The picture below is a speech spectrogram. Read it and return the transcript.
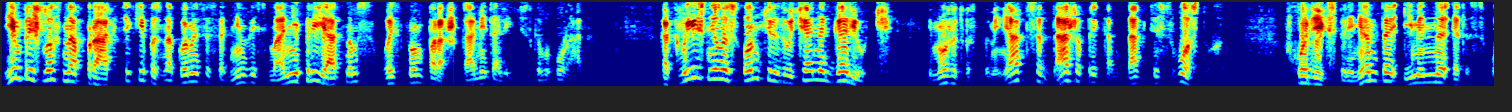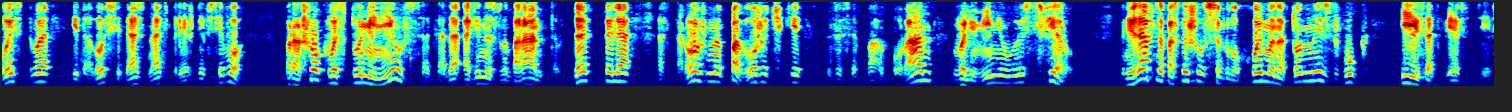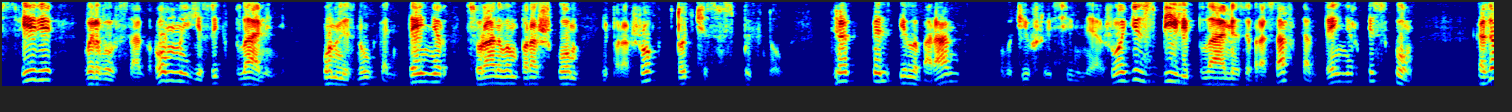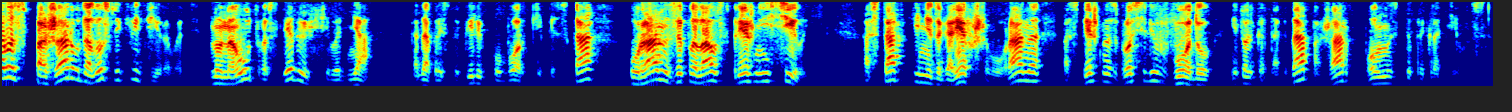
им пришлось на практике познакомиться с одним весьма неприятным свойством порошка металлического урана. Как выяснилось, он чрезвычайно горюч, и может воспламеняться даже при контакте с воздухом. В ходе эксперимента именно это свойство и дало себя знать прежде всего. Порошок воспламенился, когда один из лаборантов Деппеля осторожно по ложечке засыпал уран в алюминиевую сферу. Внезапно послышался глухой монотонный звук, и из отверстия в сфере вырвался огромный язык пламени. Он лизнул контейнер с урановым порошком, и порошок тотчас вспыхнул. Дёппель и лаборант, получившие сильные ожоги, сбили пламя, забросав контейнер песком. Казалось, пожар удалось ликвидировать, но на утро следующего дня, когда приступили к уборке песка, уран запылал с прежней силой. Остатки недогоревшего урана поспешно сбросили в воду, и только тогда пожар полностью прекратился.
